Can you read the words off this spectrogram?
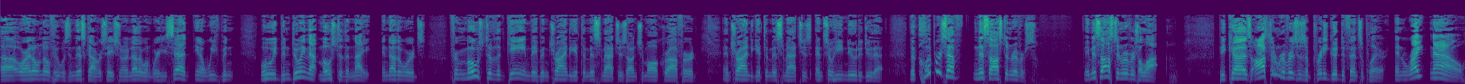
uh, or I don't know if it was in this conversation or another one, where he said, you know, we've been well, we've been doing that most of the night. In other words, for most of the game, they've been trying to get the mismatches on Jamal Crawford and trying to get the mismatches, and so he knew to do that. The Clippers have miss Austin Rivers. They miss Austin Rivers a lot because Austin Rivers is a pretty good defensive player, and right now,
